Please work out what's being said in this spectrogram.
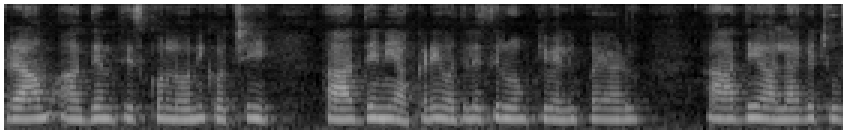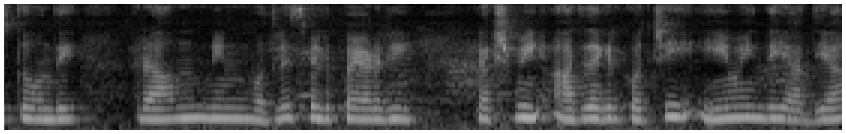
రామ్ ఆద్యను తీసుకొని లోనికి వచ్చి ఆద్యని అక్కడే వదిలేసి రూమ్కి వెళ్ళిపోయాడు. ఆద్య అలాగే చూస్తూ ఉంది. రామ్ నిన్ను వదిలేసి వెళ్ళిపోయాడని లక్ష్మి ఆద్య దగ్గరికి వచ్చి ఏమైంది ఆద్య?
